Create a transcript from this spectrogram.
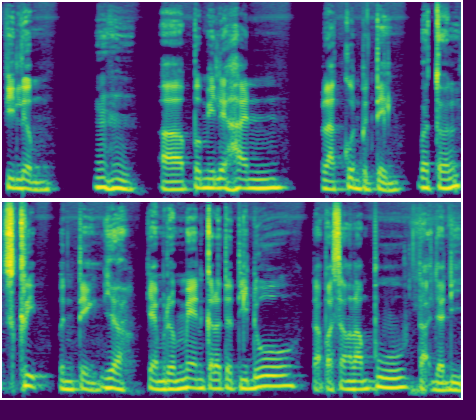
filem Mhm. uh, pemilihan pelakon penting, Betul. skrip penting. Ya. Cameraman kalau tertidur, tak pasang lampu, tak jadi.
